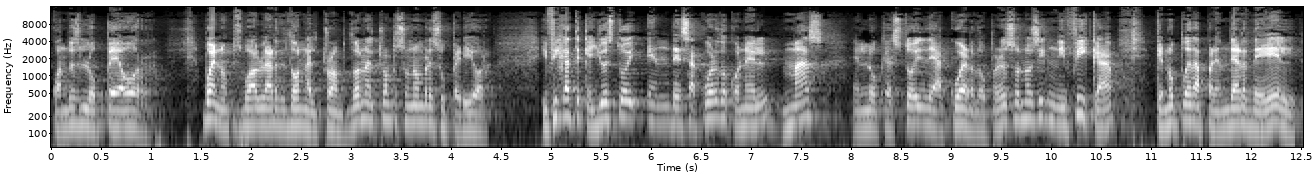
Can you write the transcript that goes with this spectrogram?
cuando es lo peor. Bueno, pues voy a hablar de Donald Trump. Donald Trump es un hombre superior. Y fíjate que yo estoy en desacuerdo con él más en lo que estoy de acuerdo, pero eso no significa que no pueda aprender de él,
